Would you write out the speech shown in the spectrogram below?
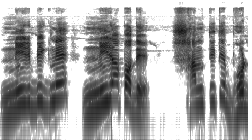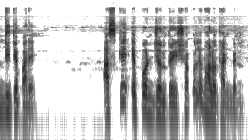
নির্বিঘ্নে, নিরাপদে, শান্তিতে ভোট দিতে পারে। আজকে এ পর্যন্তই। সকলে ভালো থাকবেন।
